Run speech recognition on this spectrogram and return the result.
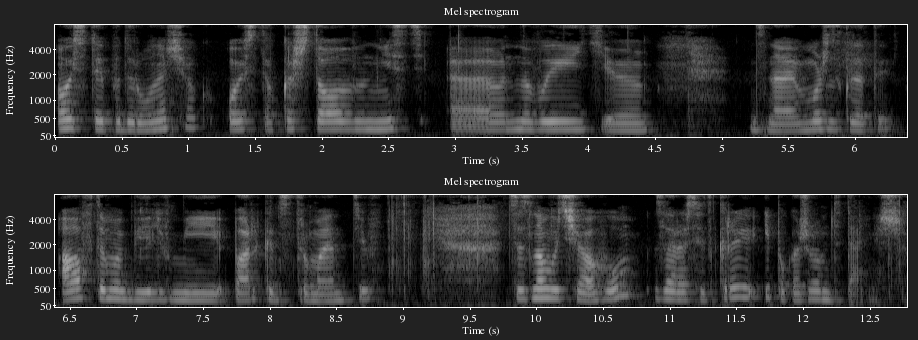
ось той подаруночок, ось та коштовність, е, новий, е, не знаю, можна сказати, автомобіль в мій парк інструментів. Це знову чагу. Зараз відкрию і покажу вам детальніше.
